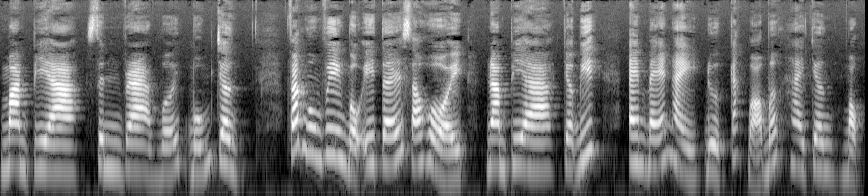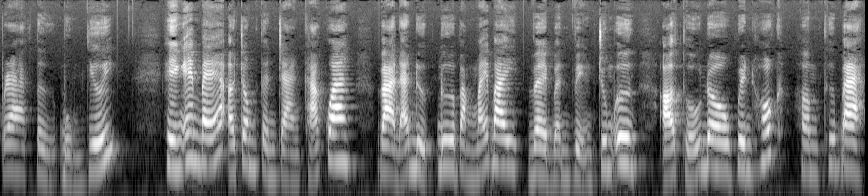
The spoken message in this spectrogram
Nampia sinh ra với 4 chân. Phát ngôn viên Bộ Y tế Xã hội Nampia cho biết em bé này được cắt bỏ bớt hai chân mọc ra từ bụng dưới. Hiện em bé ở trong tình trạng khả quan và đã được đưa bằng máy bay về Bệnh viện Trung ương ở thủ đô Windhoek hôm thứ Ba.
